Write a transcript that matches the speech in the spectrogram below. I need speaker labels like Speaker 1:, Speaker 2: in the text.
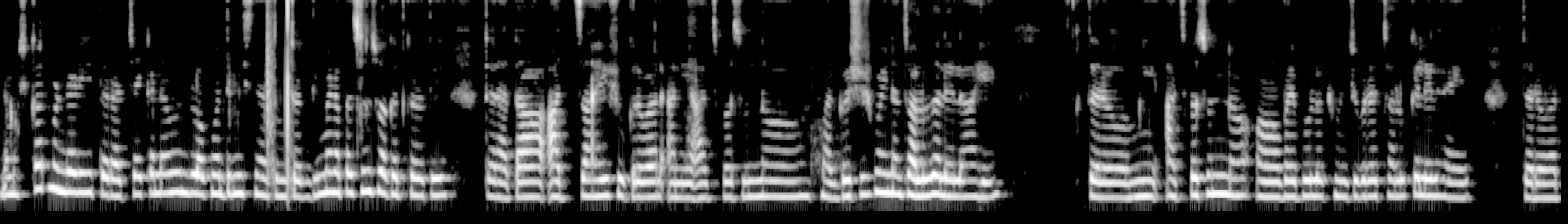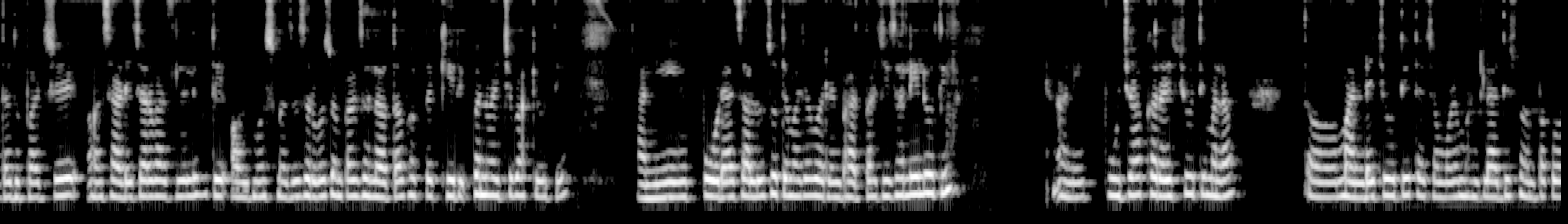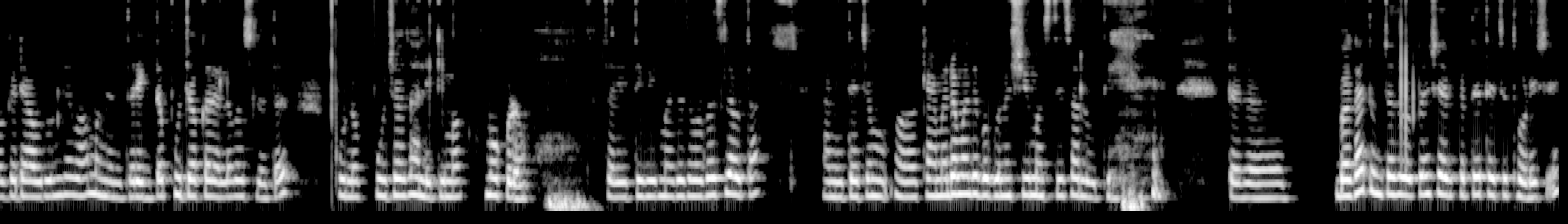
Speaker 1: नमस्कार मंडळी तर आजच्या एका नवीन ब्लॉगमध्ये मी स्नेहा तुमचं अगदी मनापासून स्वागत करते. तर आता आजचा आहे शुक्रवार आणि आजपासून मार्गशीर्ष महिना चालू झालेला आहे. तर मी आजपासून ना वैभव लक्ष्मीचे व्रत चालू केलेले आहेत. तर आता दुपारचे साडेचार वाजलेले होते. ऑलमोस्ट माझा सर्व स्वयंपाक झाला होता. फक्त खीर बनवायची बाकी होती. आणि पोळ्या चालूच होते माझ्या वरण भात भाजी झालेली होती. आणि पूजा करायची होती मला. मांडायची होती. त्याच्यामुळे म्हटलं आधी स्वयंपाक वगैरे आवरून घ्यावा. मग नंतर एकदा पूजा करायला बसलं तर पूर्ण पूजा झाली की मग मोकळं. तर इथे वीर माझ्याजवळ बसला होता आणि त्याच्या कॅमेऱ्यामध्ये बघून अशी मस्ती चालू होती. तर बघा तुमच्यासोबत पण शेअर करते त्याचे थोडेसे.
